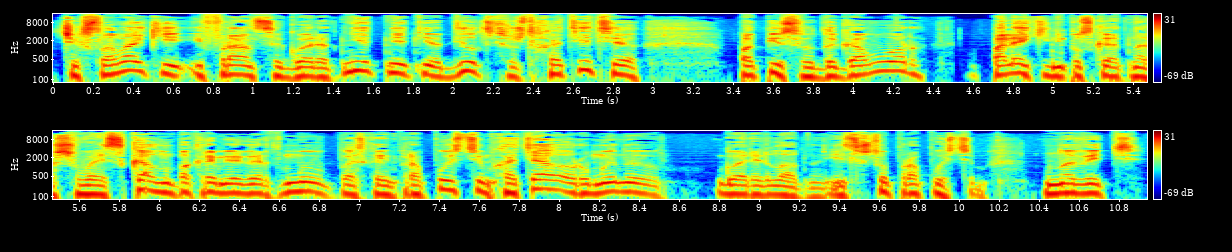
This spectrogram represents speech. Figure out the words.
Чехословакии и Франция говорят, нет, нет, нет, делайте все, что хотите. Подписывают договор. Поляки не пускают наши войска. Ну, по крайней мере, говорят, мы войска не пропустим. Хотя румыны говорили, ладно, если что, пропустим. Но ведь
